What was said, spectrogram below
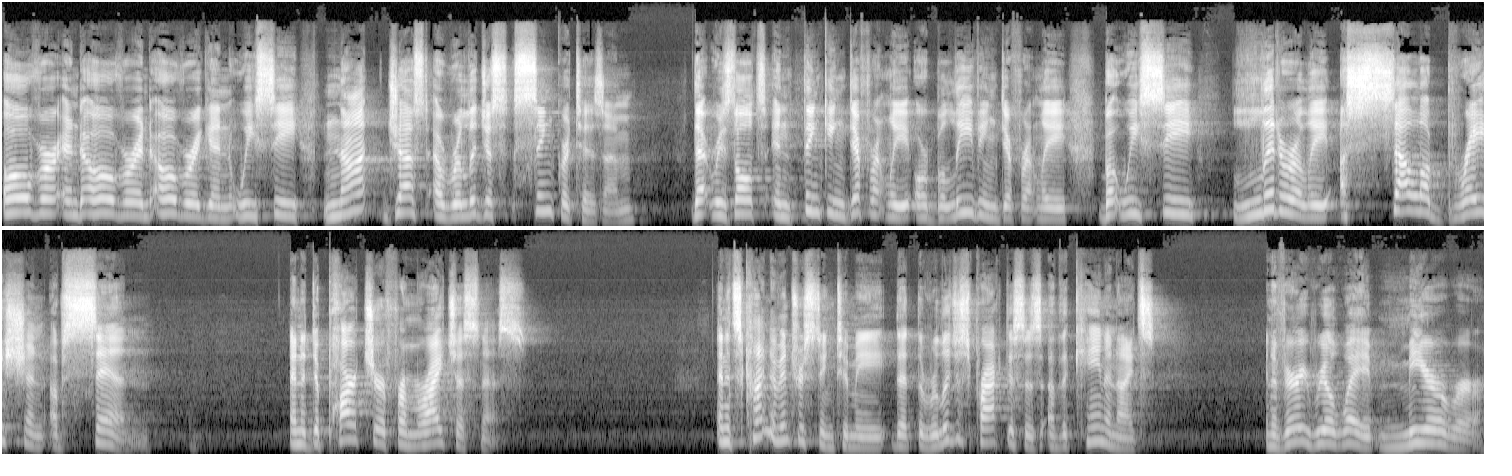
Over and over and over again, we see not just a religious syncretism that results in thinking differently or believing differently, but we see literally a celebration of sin and a departure from righteousness. And it's kind of interesting to me that the religious practices of the Canaanites, in a very real way, mirror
